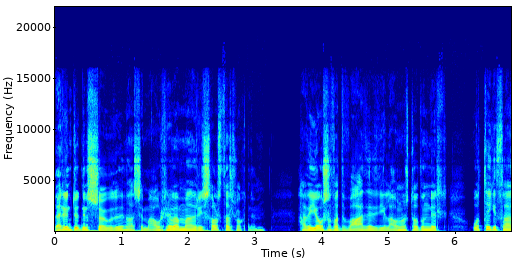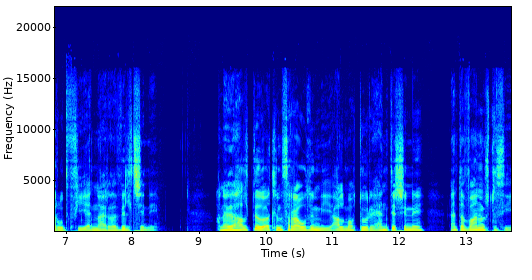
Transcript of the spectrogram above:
Verjundurinn sögðu að sem áhrifamaður í sálstafsfloknum hafi Jósafat vaðið í lánastóðunir og tekið þar út fjenærað vildsinni. Hann hefði haldið öllum þráðum í almáttúri hendir sinni en það vanumstu því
